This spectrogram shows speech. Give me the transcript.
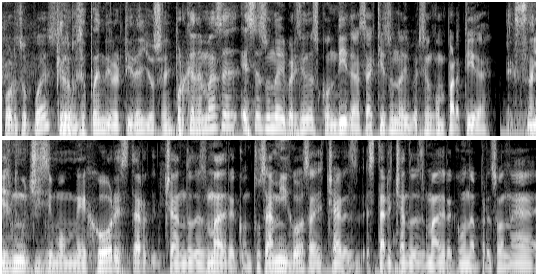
Por supuesto. que lo que se pueden divertir ellos, ¿eh? Porque además es- esa es una diversión escondida, o sea, aquí es una diversión compartida. Exacto. Y es muchísimo mejor estar echando desmadre con tus amigos a echar, estar echando desmadre con una persona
